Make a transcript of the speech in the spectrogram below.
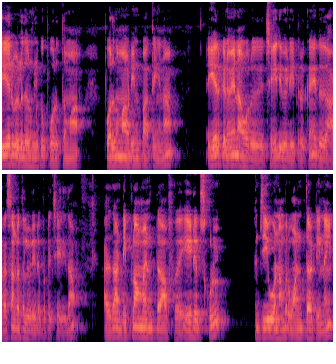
தேர்வு எழுதுறவங்களுக்கு பொருத்தமாக பொருந்துமா அப்படின்னு பார்த்தீங்கன்னா ஏற்கனவே நான் ஒரு செய்தி வெளியிட்டிருக்கேன். இது அரசாங்கத்தில் வெளியிடப்பட்ட செய்தி தான். அதுதான் deployment of aided school GO number one thirty nine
